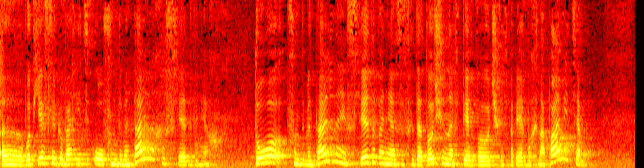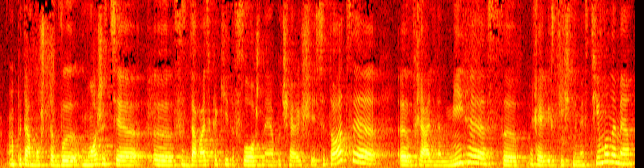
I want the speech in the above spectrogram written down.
Э, вот если говорить о фундаментальных исследованиях, то фундаментальные исследования сосредоточены в первую очередь, во-первых, на памяти, потому что вы можете э, создавать какие-то сложные обучающие ситуации э, в реальном мире с реалистичными стимулами,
